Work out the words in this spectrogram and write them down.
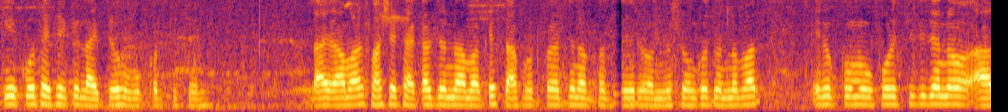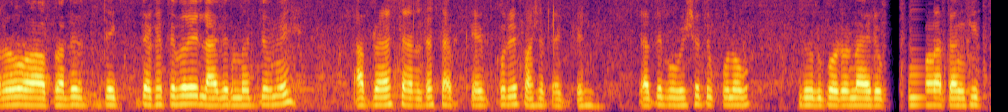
কে কোথায় থেকে লাইভটা উপভোগ করতেছেন? তাই আমার পাশে থাকার জন্য, আমাকে সাপোর্ট করার জন্য আপনাদের অসংখ্য ধন্যবাদ। এরকম পরিস্থিতি যেন আরও আপনাদের দেখাতে পারে লাইভের মাধ্যমে, আপনারা চ্যানেলটা সাবস্ক্রাইব করে পাশে থাকবেন। যাতে ভবিষ্যতে কোনো দুর্ঘটনা, এরকম আকাঙ্ক্ষিত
